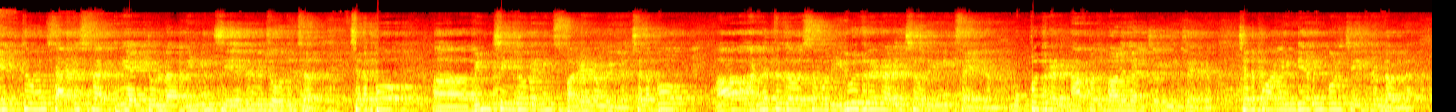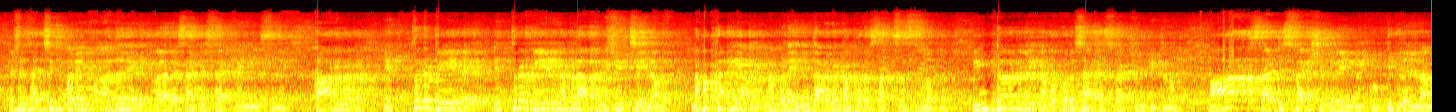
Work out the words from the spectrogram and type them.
ഏറ്റവും സാറ്റിസ്ഫാക്ടറി ആയിട്ടുള്ള ഇന്നിങ്സ് ഏതെന്ന് ചോദിച്ചാൽ ചിലപ്പോൾ വിൻ ചെയ്ത ഒരു ഇന്നിങ്സ് പറയണമെന്നില്ല. ചിലപ്പോൾ ആ അന്നത്തെ ദിവസം ഒരു ഇരുപത് റൺ അടിച്ച ഒരു ഇന്നിങ്സ് ആയിരിക്കും. മുപ്പത് റൺ നാൽപ്പത് ബാളുകൾ അടിച്ച ഒരു ഇന്നിങ്സ് ആയിരിക്കും. ചിലപ്പോൾ അന്ന് ഇന്ത്യ വിൻ ബോൾ ചെയ്തിട്ടുണ്ടാവില്ല. പക്ഷെ സച്ചിൻ പറയും അത് എനിക്ക് വളരെ സാറ്റിസ്ഫാക്ടറി ഇന്നിങ്സ് തന്നെ കാരണം എത്ര പേര് എത്ര പേര് നമ്മൾ അപ്രീഷിയേറ്റ് ചെയ്താൽ നമുക്കറിയാം നമ്മൾ എന്താണ് നമ്മുടെ സക്സസ് എന്ന് പറഞ്ഞത്. ഇന്റേണലി നമുക്കൊരു സാറ്റിസ്ഫാക്ഷൻ കിട്ടണം. ആ സാറ്റിസ്ഫാക്ഷന് വേണ്ടി കുട്ടികളെല്ലാം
